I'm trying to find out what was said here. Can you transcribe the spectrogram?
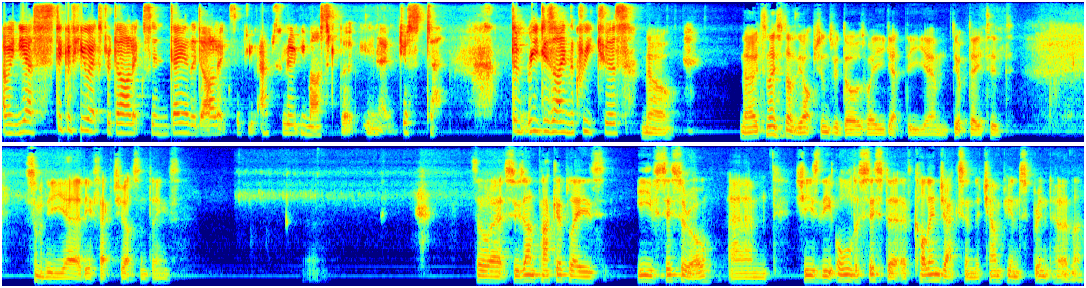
I mean, yes, stick a few extra Daleks in Day of the Daleks if you absolutely must, but you know, just uh, don't redesign the creatures. No, no. It's nice to have the options with those where you get the um, the updated some of the uh, the effect shots and things. So uh, Suzanne Packer plays Eve Cicero. Um, she's the older sister of Colin Jackson, the champion sprint hurdler.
